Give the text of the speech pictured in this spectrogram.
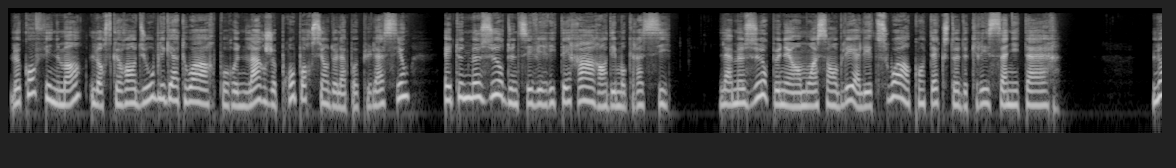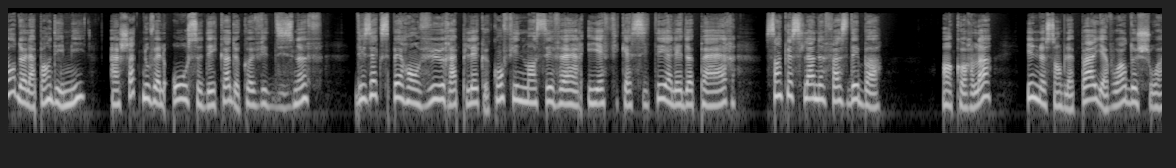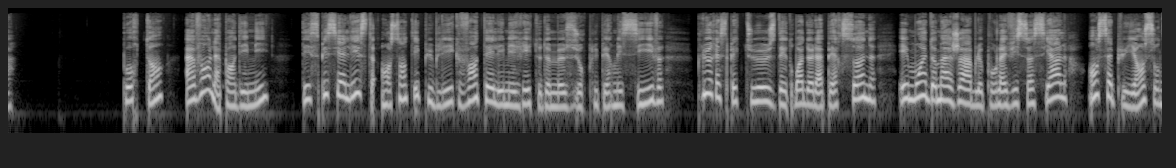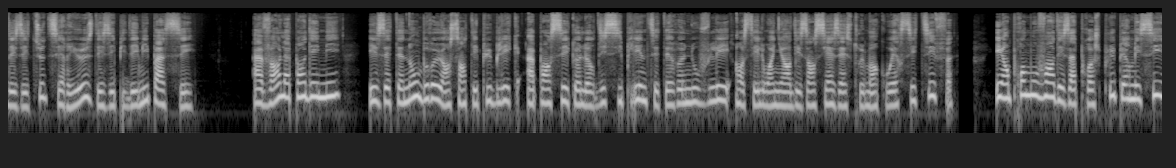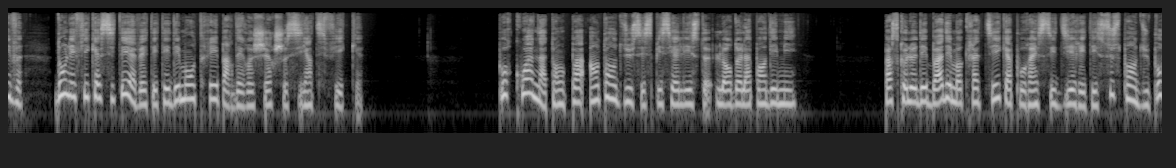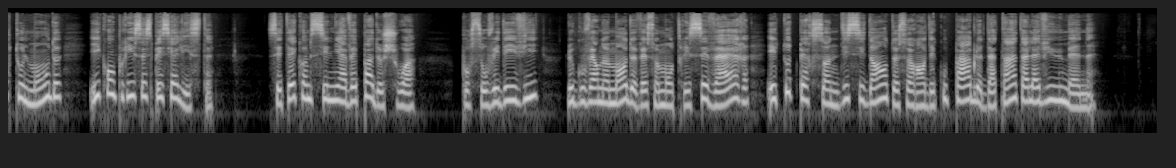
Le confinement, lorsque rendu obligatoire pour une large proportion de la population, est une mesure d'une sévérité rare en démocratie. La mesure peut néanmoins sembler aller de soi en contexte de crise sanitaire. Lors de la pandémie, à chaque nouvelle hausse des cas de COVID-19, des experts en vue rappelaient que confinement sévère et efficacité allaient de pair sans que cela ne fasse débat. Encore là, il ne semblait pas y avoir de choix. Pourtant, avant la pandémie, des spécialistes en santé publique vantaient les mérites de mesures plus permissives, plus respectueuses des droits de la personne et moins dommageables pour la vie sociale en s'appuyant sur des études sérieuses des épidémies passées. Avant la pandémie, ils étaient nombreux en santé publique à penser que leur discipline s'était renouvelée en s'éloignant des anciens instruments coercitifs et en promouvant des approches plus permissives dont l'efficacité avait été démontrée par des recherches scientifiques. Pourquoi n'a-t-on pas entendu ces spécialistes lors de la pandémie? Parce que le débat démocratique a pour ainsi dire été suspendu pour tout le monde, y compris ces spécialistes. C'était comme s'il n'y avait pas de choix, pour sauver des vies, le gouvernement devait se montrer sévère et toute personne dissidente se rendait coupable d'atteinte à la vie humaine.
